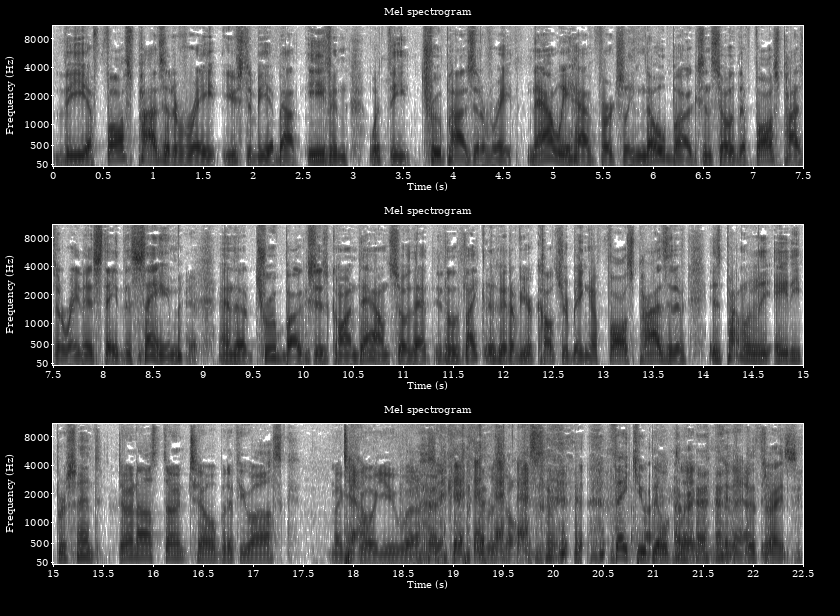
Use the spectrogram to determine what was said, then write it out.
the uh, false positive rate used to be about even with the true positive rate. Now we have virtually no bugs, and so the false positive rate has stayed the same, yep. and the true bugs has gone down, so that the likelihood of your culture being a false positive is probably 80%. Don't ask, don't tell, but if you ask, make tell. sure you uh, get the results. Thank you, Bill Clinton, for that. That's yes. right.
